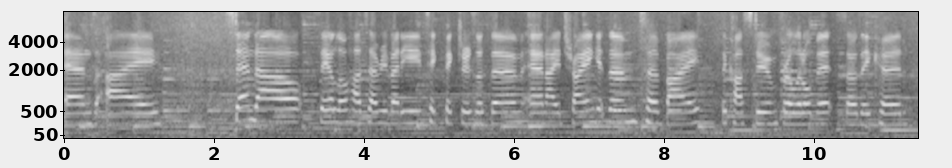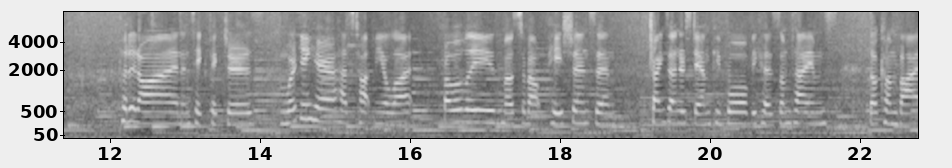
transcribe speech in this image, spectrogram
And I stand out, say aloha to everybody, take pictures with them, and I try and get them to buy the costume for a little bit so they could put it on and take pictures. Working here has taught me a lot, probably most about patience and trying to understand people because sometimes they'll come by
